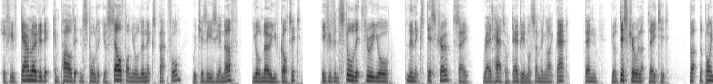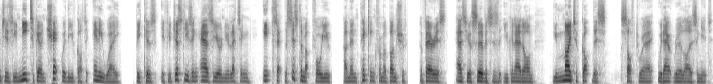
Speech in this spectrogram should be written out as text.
if you've downloaded it, compiled it, installed it yourself on your Linux platform, which is easy enough, you'll know you've got it. If you've installed it through your Linux distro, say Red Hat or Debian or something like that, then your distro will update it. But the point is, you need to go and check whether you've got it anyway, because if you're just using Azure and you're letting it set the system up for you and then picking from a bunch of, various Azure services that you can add on, you might have got this software without realizing it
